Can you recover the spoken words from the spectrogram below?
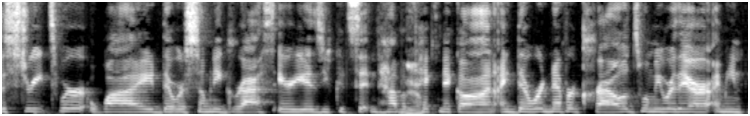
the streets were wide. There were so many grass areas you could sit and have a yeah. picnic on. I, there were never crowds when we were there. I mean,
